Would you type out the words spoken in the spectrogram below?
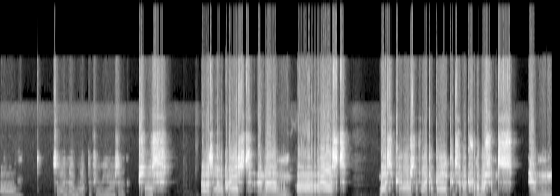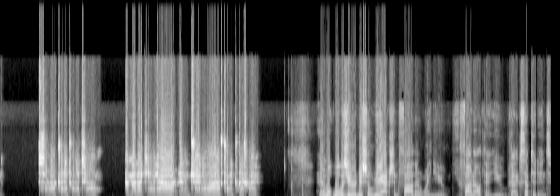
Um, so I, I, worked a few years in churches as a young priest, and then uh, I asked my superiors if I could be considered for the missions in summer 2022, and then I came here in January of 2023. And what, what was your initial reaction, Father, when you, you found out that you got accepted into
